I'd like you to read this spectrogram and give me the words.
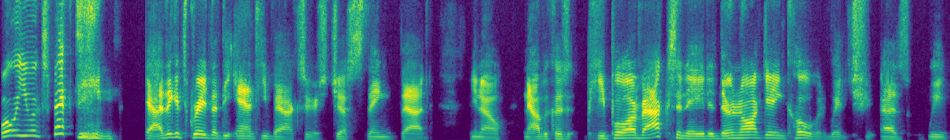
what were you expecting? Yeah, I think it's great that the anti vaxxers just think that, you know, now because people are vaccinated, they're not getting COVID, which, as we've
